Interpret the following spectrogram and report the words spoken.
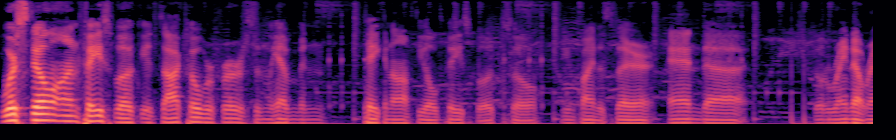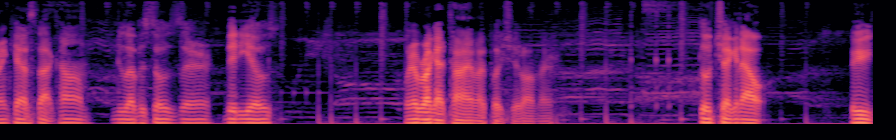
we're still on Facebook. It's October 1st, and we haven't been taken off the old Facebook, so you can find us there. And uh, go to rainoutRantcast.com. New episodes there, videos. Whenever I got time, I put shit on there. Go check it out. Peace.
